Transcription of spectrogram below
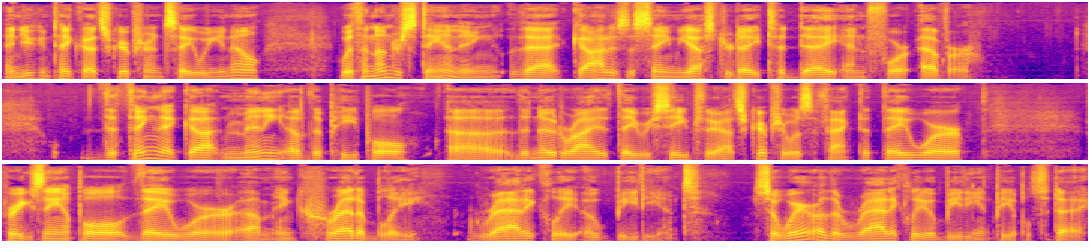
and you can take that scripture and say, well, you know, with an understanding that God is the same yesterday, today, and forever. The thing that got many of the people uh, the notoriety that they received throughout Scripture was the fact that they were, for example, they were um, incredibly radically obedient. So, where are the radically obedient people today?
